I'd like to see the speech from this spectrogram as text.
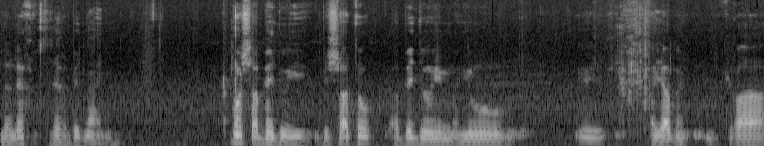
ללכת לדרך ביניים. כמו שהבדואי, בשעתו הבדואים היו, אה, היה נקרא,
